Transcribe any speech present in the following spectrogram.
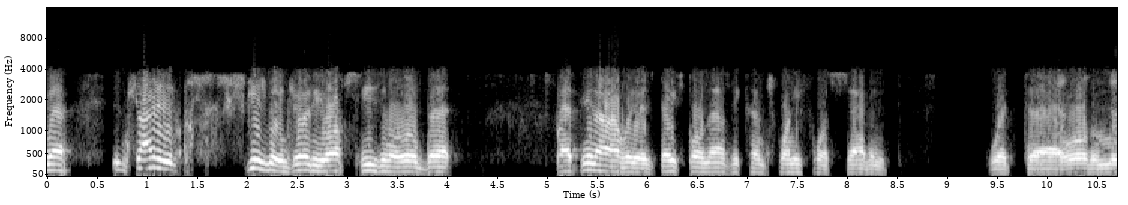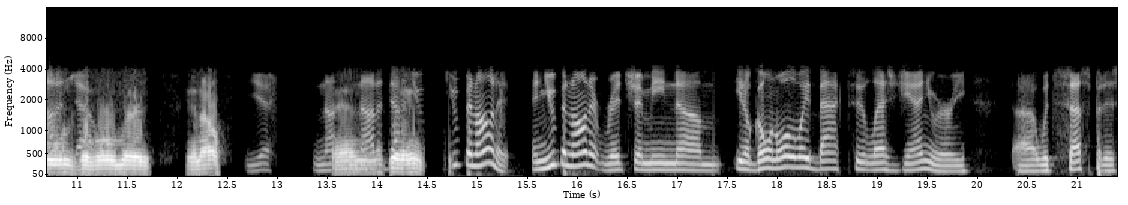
right, uh, try to, excuse me, enjoy the off season a little bit. But you know how it is. Baseball now has become twenty four seven with uh, all the moves, the rumors. You know. Yeah, not and not a doubt. You, you've been on it, and you've been on it, Rich. I mean, um, you know, going all the way back to last January uh, with Cespedes.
